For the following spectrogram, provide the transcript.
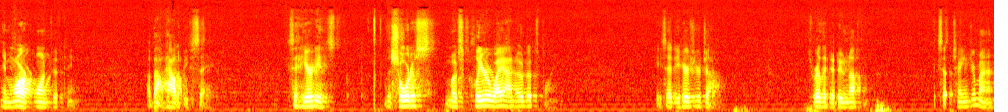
in Mark 1.15 about how to be saved. He said, Here it is. The shortest, most clear way I know to explain it. He said, Here's your job. It's really to do nothing except change your mind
